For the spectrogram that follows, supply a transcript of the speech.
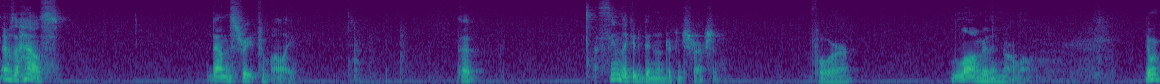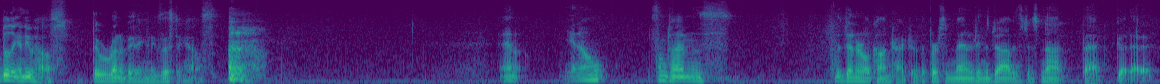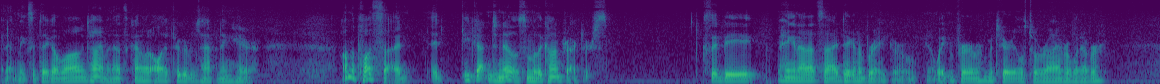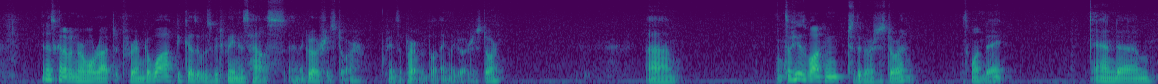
there was a house down the street from Ollie that seemed like it had been under construction for longer than normal. They weren't building a new house, they were renovating an existing house. and, you know, sometimes the general contractor, the person managing the job, is just not that good at it, and it makes it take a long time, and that's kind of what Ollie figured was happening here. On the plus side, it, he'd gotten to know some of the contractors, because they'd be hanging out outside, taking a break, or you know, waiting for materials to arrive or whatever. And it was kind of a normal route for him to walk because it was between his house and the grocery store, between his apartment building and the grocery store. Um, so he was walking to the grocery store this one day, and um,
